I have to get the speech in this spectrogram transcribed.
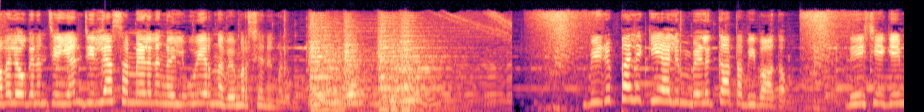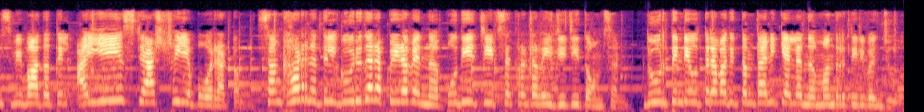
അവലോകനം ചെയ്യാൻ ജില്ലാ സമ്മേളനങ്ങളിൽ ഉയർന്ന വിമർശനങ്ങളും. വിഴുപ്പലക്കിയാലും വെളുക്കാത്ത വിവാദം. ദേശീയ ഗെയിംസ് വിവാദത്തിൽ ഐ എ എസ് രാഷ്ട്രീയ പോരാട്ടം. സംഘാടനത്തിൽ ഗുരുതര പിഴവെന്ന് പുതിയ ചീഫ് സെക്രട്ടറി ജിജി തോംസൺ. ദൂർത്തിന്റെ ഉത്തരവാദിത്തം തനിക്കല്ലെന്ന് മന്ത്രി തിരുവഞ്ചൂർ.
